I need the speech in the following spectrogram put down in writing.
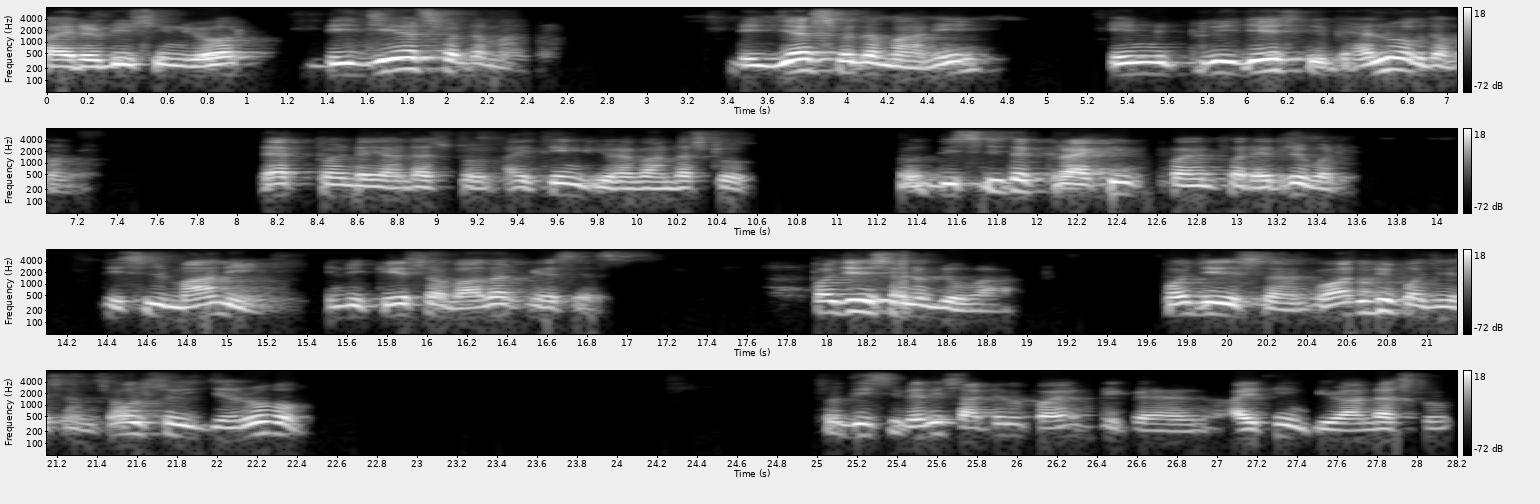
by reducing your desires for the money. Desires for the money increases the value of the money. That point I understood. I think you have understood. So this is the cracking point for everybody. This is money. In the case of other cases, possession of the world, possession, worldly possessions also is a rope. So this is very subtle point. Uh, I think you understood.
